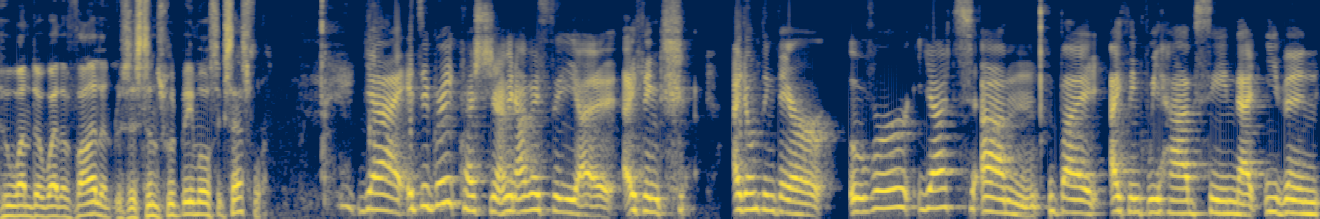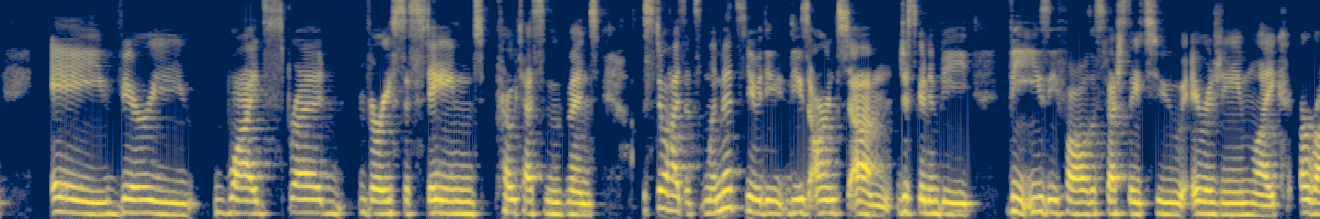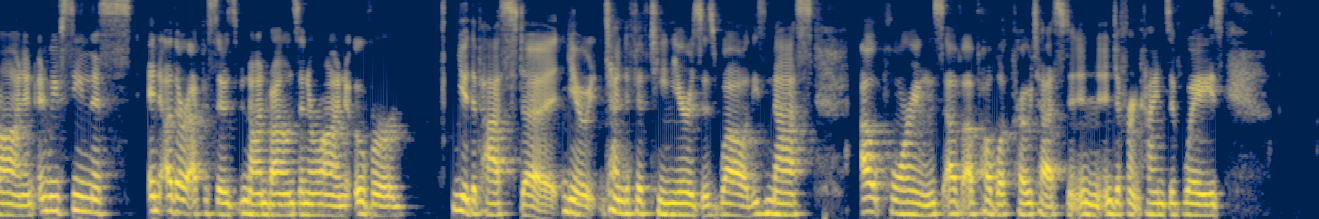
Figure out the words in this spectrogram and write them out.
who wonder whether violent resistance would be more successful. Yeah, it's a great question. I mean, obviously, uh, I think I don't think they are over yet, um, but I think we have seen that even a very widespread, very sustained protest movement still has its limits. You know, the, these aren't um, just going to be be easy falls, especially to a regime like Iran. And, and we've seen this in other episodes of nonviolence in Iran over you know, the past uh, you know 10 to 15 years as well. These mass outpourings of, of public protest in, in different kinds of ways.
